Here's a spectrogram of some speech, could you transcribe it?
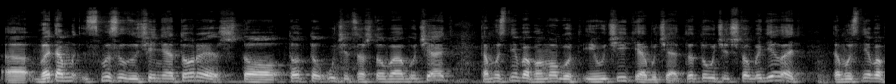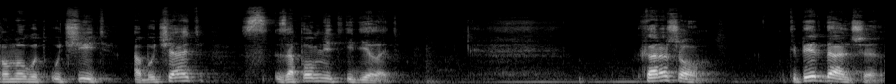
Э, в этом смысл изучения Торы, что тот, кто учится, чтобы обучать, тому с неба помогут и учить, и обучать. Тот, кто учит, чтобы делать, тому с неба помогут учить, обучать, запомнить и делать. Хорошо. Теперь дальше.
